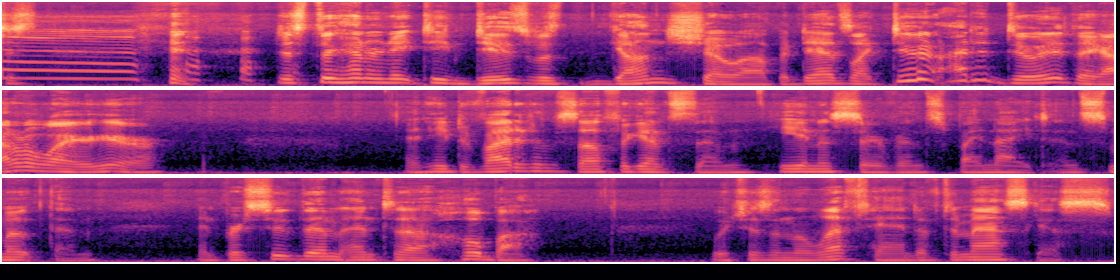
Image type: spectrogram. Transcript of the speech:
Just just 318 dudes with guns show up, and Dan's like, "Dude, I didn't do anything. I don't know why you're here." And he divided himself against them, he and his servants, by night, and smote them, and pursued them into Hobah, which is on the left hand of Damascus.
